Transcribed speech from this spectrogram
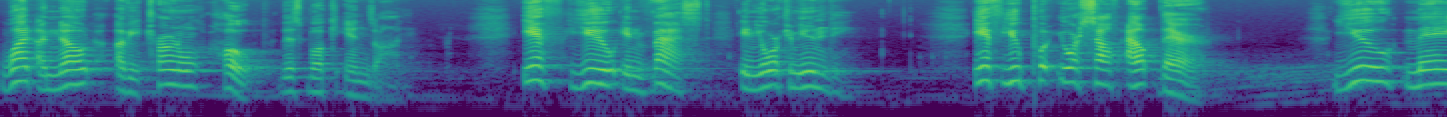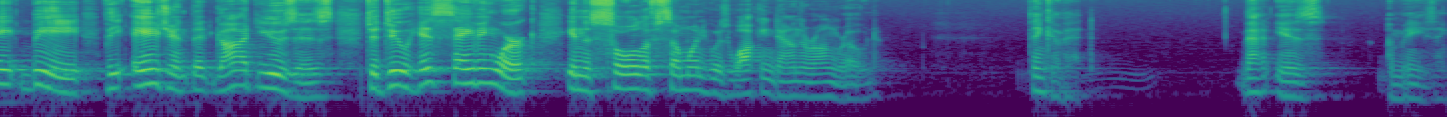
What a note of eternal hope this book ends on. If you invest in your community, if you put yourself out there, you may be the agent that God uses to do his saving work in the soul of someone who is walking down the wrong road. Think of it. That is amazing.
